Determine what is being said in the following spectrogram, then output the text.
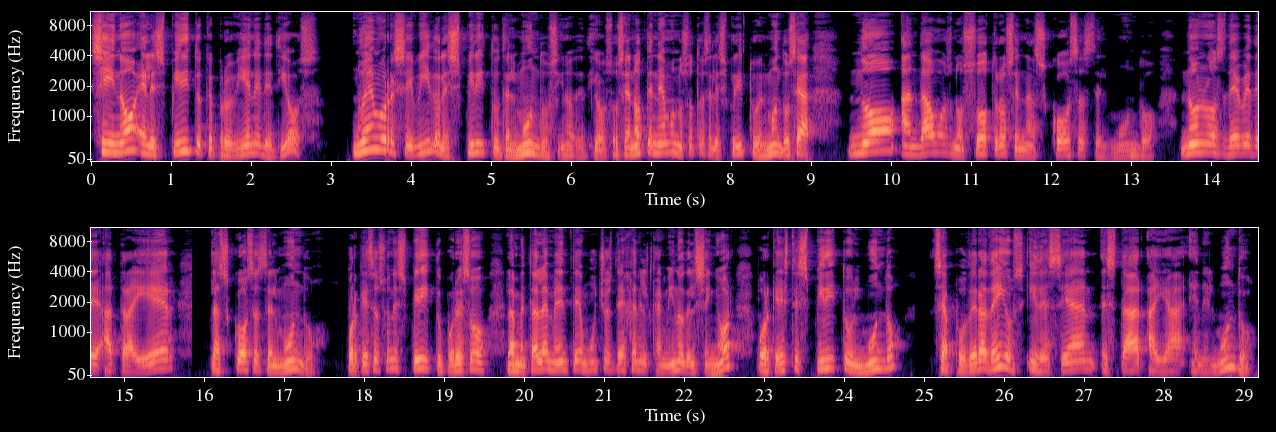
sino el espíritu que proviene de Dios. No hemos recibido el espíritu del mundo, sino de Dios. O sea, no tenemos nosotros el espíritu del mundo. O sea, no andamos nosotros en las cosas del mundo. No nos debe de atraer las cosas del mundo porque ese es un espíritu. Por eso, lamentablemente, muchos dejan el camino del Señor, porque este espíritu, el mundo, se apodera de ellos y desean estar allá en el mundo.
